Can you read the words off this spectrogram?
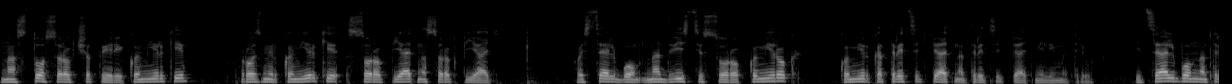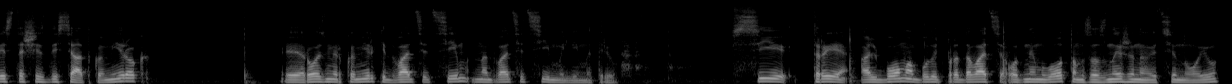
на 144 комірки. Розмір комірки 45 на 45. Ось цей альбом на 240 комірок, комірка 35 на 35 мм. І цей альбом на 360 комірок, е, розмір комірки 27 на 27 мм. Всі три альбома будуть продаватися одним лотом за зниженою ціною.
